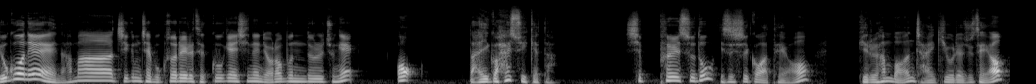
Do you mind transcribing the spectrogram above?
요거는 아마 지금 제 목소리를 듣고 계시는 여러분들 중에 어? 나 이거 할 수 있겠다 싶을 수도 있으실 것 같아요. 귀를 한번 잘 기울여 주세요.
